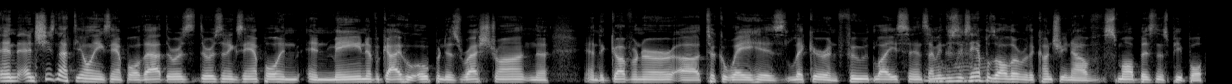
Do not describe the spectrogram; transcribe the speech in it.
and and she's not the only example of that. There was there was an example in, in Maine of a guy who opened his restaurant and the and the governor uh, took away his liquor and food license. I mean, there's wow. examples all over the country now of small business people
